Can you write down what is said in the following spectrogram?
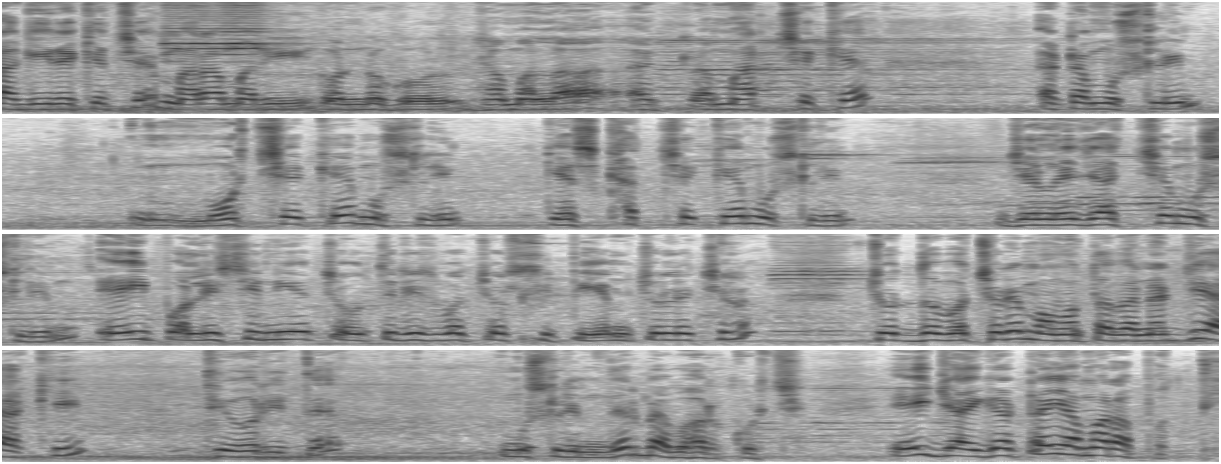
লাগিয়ে রেখেছে, মারামারি গণ্ডগোল ঝামেলা, একটা মারছে কে একটা মুসলিম মরছে কে মুসলিম, কেস খাচ্ছে কে মুসলিম, জেলে যাচ্ছে মুসলিম। এই পলিসি নিয়ে চৌত্রিশ বছর সিপিএম চলেছিল, চোদ্দ বছরে মমতা ব্যানার্জি একই থিওরিতে মুসলিমদের ব্যবহার করছে। এই জায়গাটাই আমার আপত্তি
